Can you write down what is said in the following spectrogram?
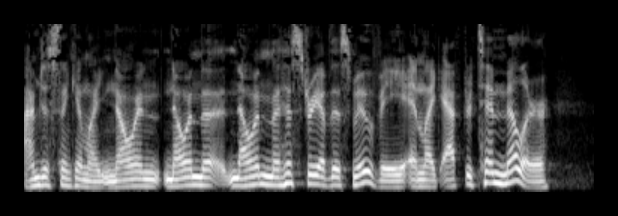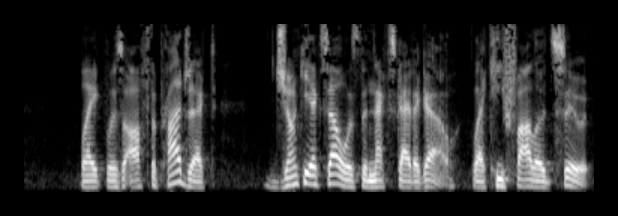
I'm just thinking like knowing, knowing the, knowing the history of this movie and like after Tim Miller, like was off the project, Junkie XL was the next guy to go. Like he followed suit.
